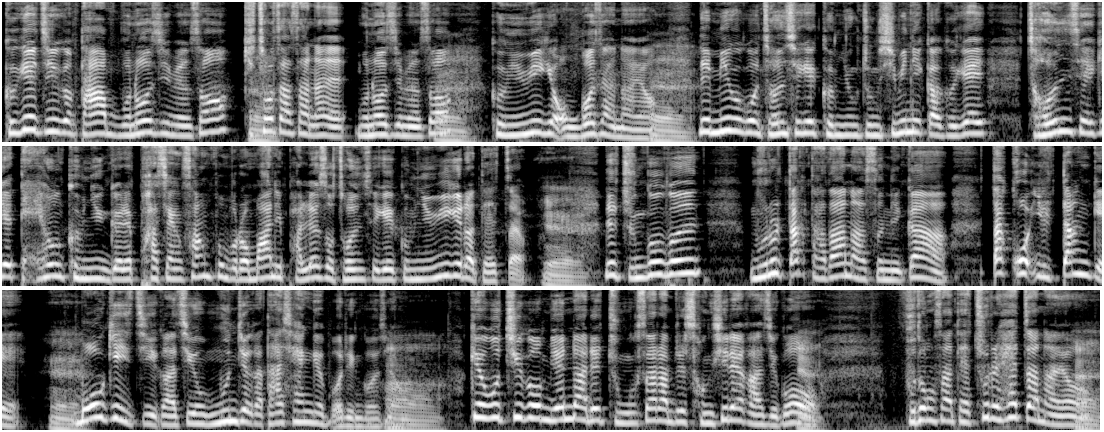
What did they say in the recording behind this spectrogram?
그게 지금 다 무너지면서 기초자산에 무너지면서 예. 금융위기 온 거잖아요. 예. 근데 미국은 전 세계 금융 중심이니까 그게 전 세계 대형 금융결의 파생 상품으로 많이 팔려서 전 세계 금융 위기로 됐죠. 예. 근데 중국은 문을 딱 닫아놨으니까 딱 그 1단계 예. 모기지가 지금 문제가 다 생겨버린 거죠. 아. 결국 지금 옛날에 중국 사람들이 성실해가지고 예. 부동산 대출을 했잖아요. 네.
